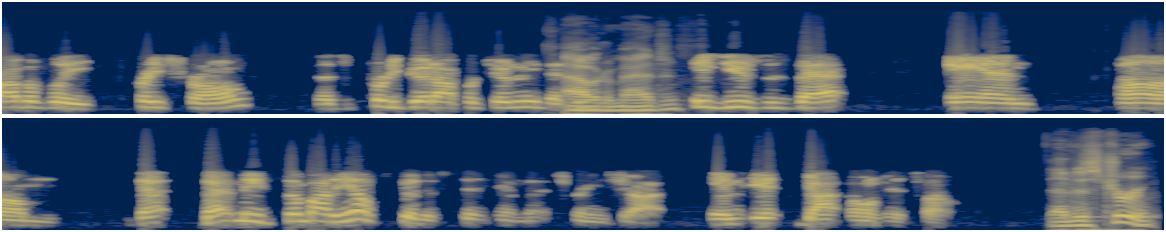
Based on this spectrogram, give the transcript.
probably pretty strong. That's a pretty good opportunity that I he, would imagine. he uses that, and um, that that means somebody else could have sent him that screenshot, and it got on his phone. That is true.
